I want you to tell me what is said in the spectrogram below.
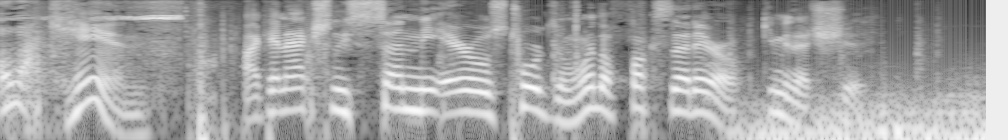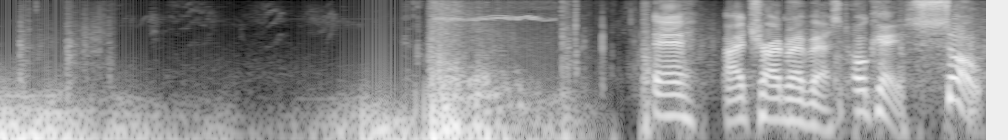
Oh, I can! I can actually send the arrows towards him. Where the fuck's that arrow? Give me that shit. Eh, I tried my best. Okay, so,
